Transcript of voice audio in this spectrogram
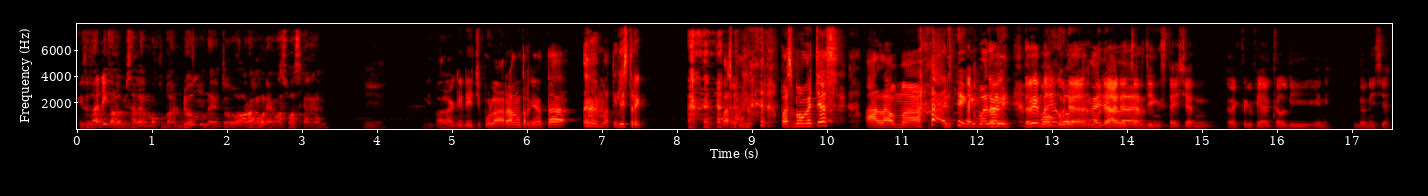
itu tadi kalau misalnya mau ke Bandung, nah itu orang mulai was-was kan. Iya. Gitu. apalagi di Cipularang ternyata mati listrik. Pas mau, pas mau ngecas, alamak, ini gimana Tapi, nih? tapi emangnya Mogok udah udah ada charging station electric vehicle di ini Indonesia.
